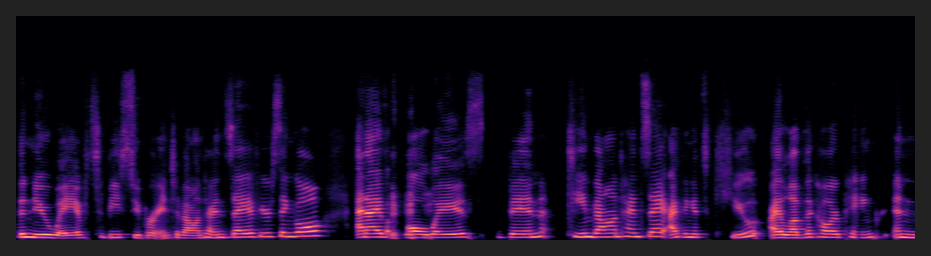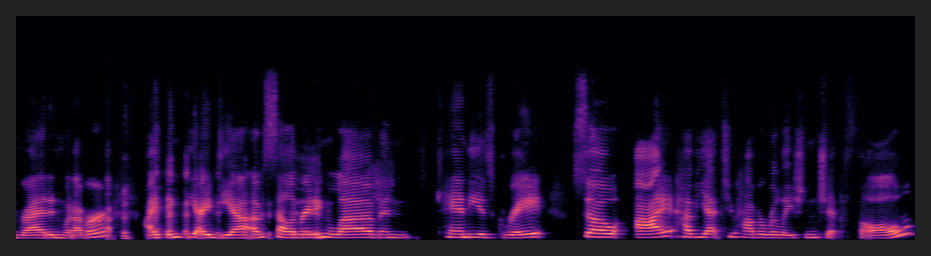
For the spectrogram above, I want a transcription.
the new wave to be super into Valentine's Day if you're single. And I've always been team Valentine's Day. I think it's cute. I love the color pink and red and whatever. I think the idea of celebrating love and candy is great. So I have yet to have a relationship fall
